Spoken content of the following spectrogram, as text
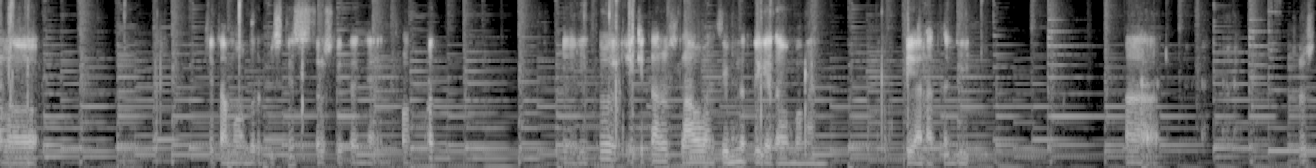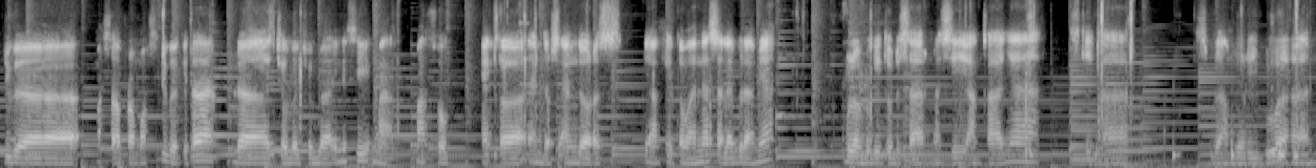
Kalau kita mau berbisnis terus kita profit ya itu ya kita harus lawan sih. Bener sih kita omongan Tiara tadi. Uh, terus juga masalah promosi juga. Kita udah coba-coba ini sih ma masuk ke endorse endorse. Yang hitungannya selebgramnya belum begitu besar. Masih angkanya sekitar 90 ribuan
